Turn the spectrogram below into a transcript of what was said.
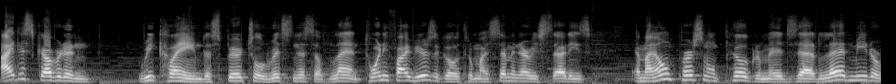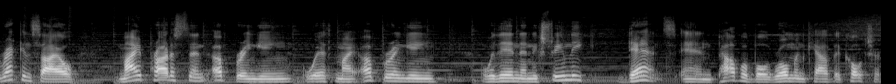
I discovered and reclaimed the spiritual richness of Lent 25 years ago through my seminary studies and my own personal pilgrimage that led me to reconcile my Protestant upbringing with my upbringing within an extremely dense and palpable Roman Catholic culture.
